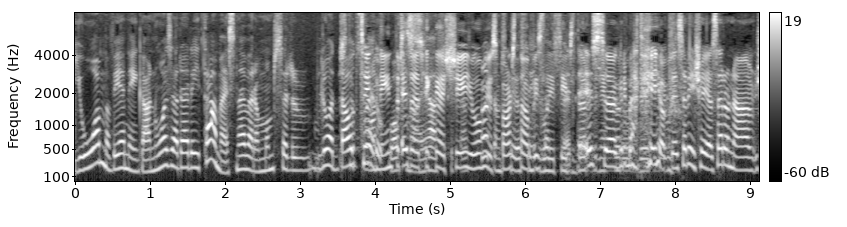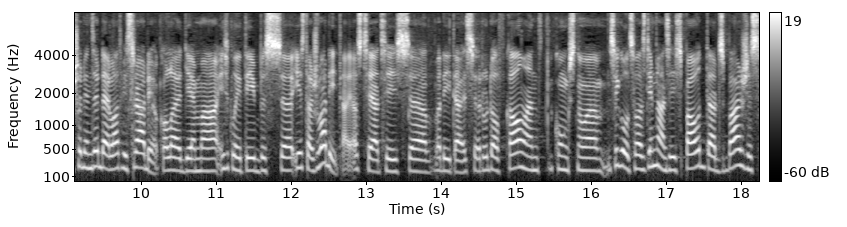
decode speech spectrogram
joma, vienīgā nozara arī tā mēs nevaram. Mums ir ļoti daudz citu. Interesē tikai šī joma, jūs pārstāv izglītības darbu. Es gribētu iejaukties arī šajā sarunā. Šodien dzirdēju Latvijas radio kolēģiem izglītības iestāžu vadītāju asociācijas vadītājs Rudolf Kalmans kungs no Siguldas valsts ģimnāzijas pauda tādas bažas,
